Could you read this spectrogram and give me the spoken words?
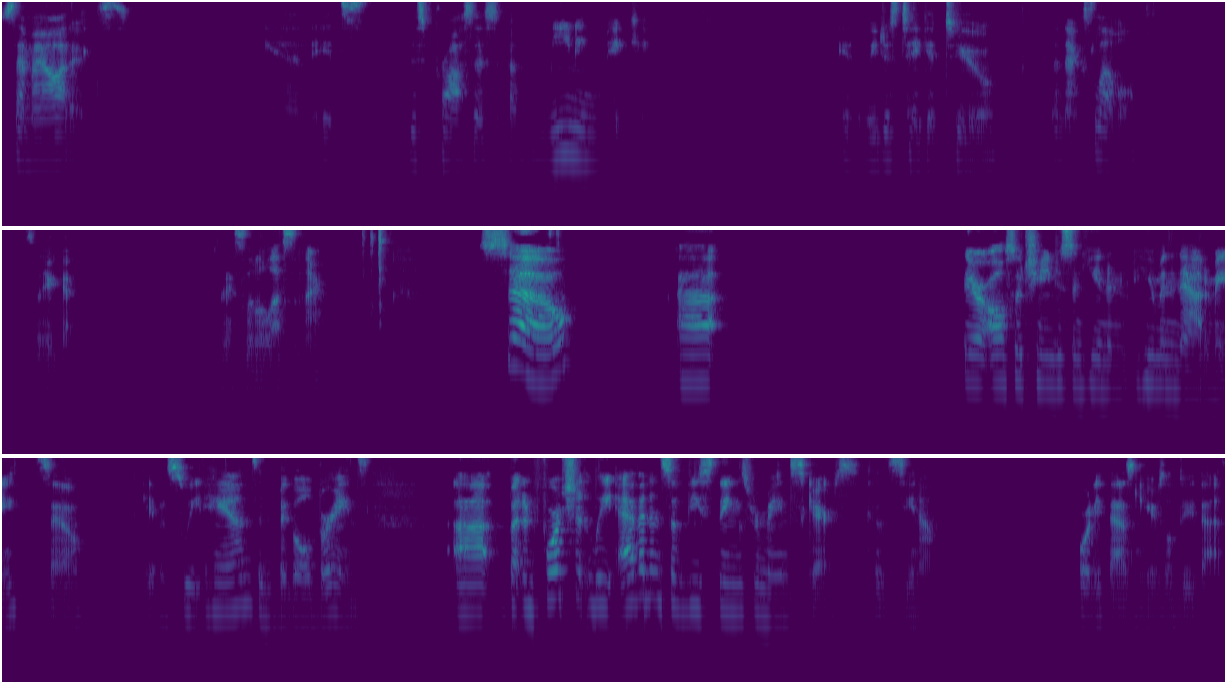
semiotics. And it's this process of meaning making. And we just take it to the next level. So there you go. Nice little lesson there. So, there are also changes in human, human anatomy. So, getting sweet hands and big old brains. Uh, but unfortunately, evidence of these things remains scarce because, you know, 40,000 years will do that.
